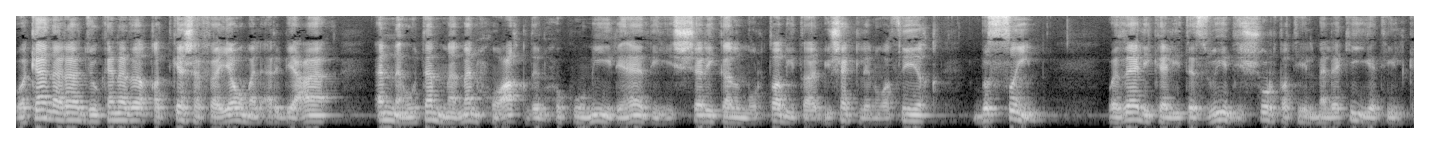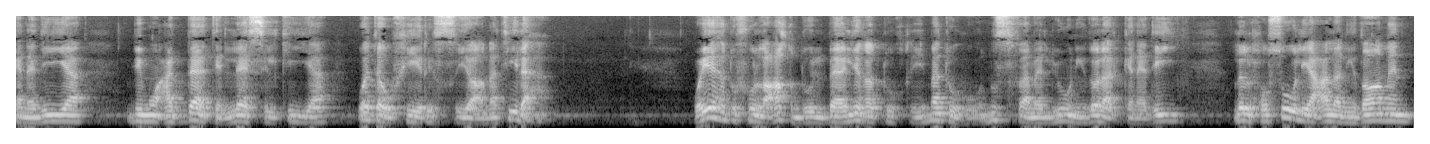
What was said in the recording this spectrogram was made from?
وكان راديو كندا قد كشف يوم الأربعاء أنه تم منح عقد حكومي لهذه الشركة المرتبطة بشكل وثيق بالصين وذلك لتزويد الشرطة الملكية الكندية بمعدات لاسلكية وتوفير الصيانة لها. ويهدف العقد البالغة قيمته نصف مليون دولار كندي للحصول على نظام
